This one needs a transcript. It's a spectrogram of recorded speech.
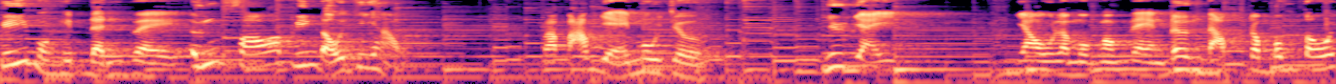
ký một hiệp định về ứng phó biến đổi khí hậu và bảo vệ môi trường. Như vậy dầu là một ngọn đèn đơn độc trong bóng tối.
